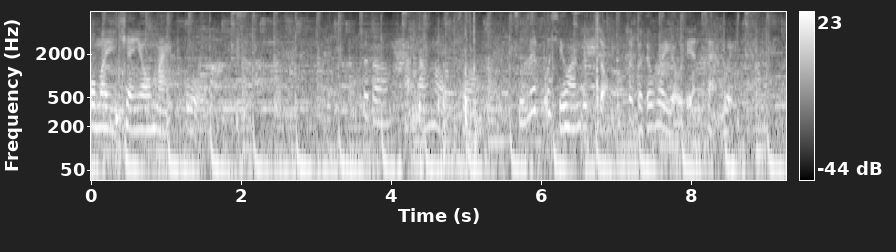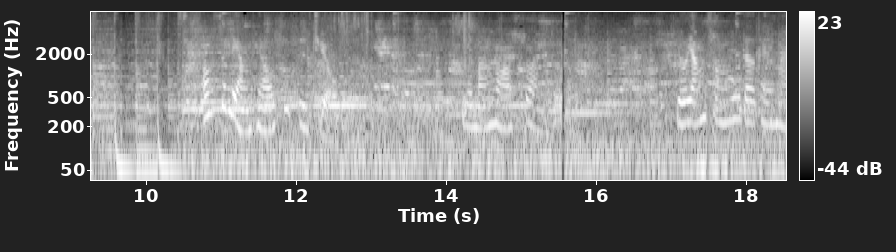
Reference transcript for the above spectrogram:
我们以前有买过，这个还蛮好装。只是不喜欢这种，这个就会有点占位置。哦，是两条四十九，也蛮划算的。有养宠物的可以买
